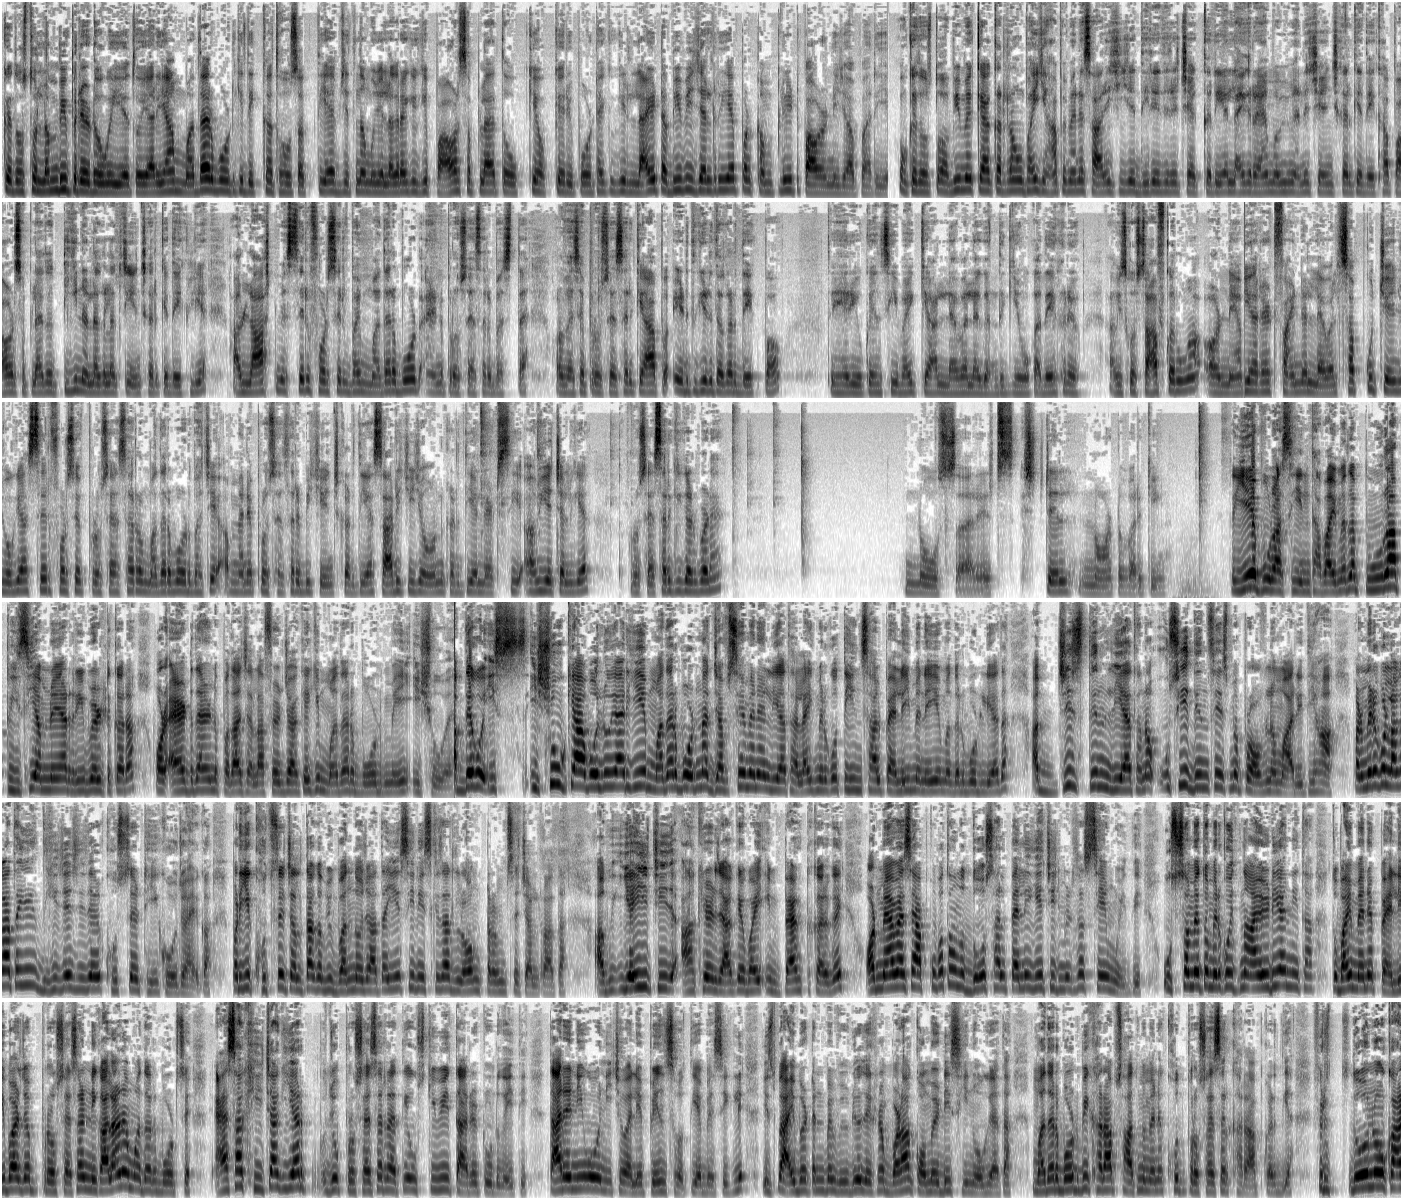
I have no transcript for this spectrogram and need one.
okay दोस्तों, लंबी पीरियड हो गई है तो यार यहाँ मदरबोर्ड की दिक्कत हो सकती है जितना मुझे लग रहा है, क्योंकि पावर सप्लाई तो ओके ओके रिपोर्ट है, क्योंकि लाइट अभी भी जल रही है, पर कंप्लीट पावर नहीं जा पा रही है। ओके दोस्तों, अभी मैं क्या कर रहा हूँ भाई, यहाँ पे मैंने सारी चीज़ें धीरे धीरे चेक करी है लाइक रैम अभी मैंने चेंज करके देखा पावर सप्लाई तो तीन अलग अलग चेंज करके देख लिया। अब लास्ट में सिर्फ़ और सिर्फ़ भाई मदरबोर्ड एंड प्रोसेसर बचता है। और वैसे प्रोसेसर के आप इर्द गिर्द अगर देख पाओ तो हेयर यू कैन सी भाई क्या लेवल है गंदगियों का, देख रहे हो? अब इसको साफ़ करूँगा और नया वी एट फाइनल लेवल सब कुछ चेंज हो गया, सिर्फ़ और सिर्फ़ प्रोसेसर और मदरबोर्ड बचे। अब मैंने प्रोसेसर भी चेंज कर दिया, सारी चीज़ें ऑन कर दिया लेट्स सी अब ये चल गया तो प्रोसेसर की गड़बड़ है? No sir it's still not working तो ये पूरा सीन था भाई। मतलब पूरा पीसी हमने यार रीबिल्ट करा और एट द एंड पता चला फिर जाके कि मदरबोर्ड में ही इशू है। अब देखो इस इशू क्या बोलूँ यार, ये मदरबोर्ड ना जब से मैंने लिया था लाइक मेरे को तीन साल पहले ही मैंने ये मदरबोर्ड लिया था, अब जिस दिन लिया था ना, उसी दिन से इसमें प्रॉब्लम आ रही थी हाँ। पर मेरे को लगा था ये धीरे धीरे खुद से ठीक हो जाएगा, पर ये खुद से चलता कभी बंद हो जाता, ये सीन इसके साथ लॉन्ग टर्म से चल रहा था। अब यही चीज़ आखिर जाके भाई इंपैक्ट कर गई और मैं वैसे आपको बताऊँ तो दो साल पहले ये चीज़ मेरे साथ सेम हुई थी। उस समय तो मेरे को इतना आइडिया नहीं था तो भाई मैंने पहली बार जब प्रोसेसर निकाला ना मदरबोर्ड से, ऐसा खींचा कि यार जो प्रोसेसर रहती है, उसकी भी तारे टूट गई थी। तारे नहीं, वो नीचे वाली पिंस होती है बेसिकली इस पर आई बटन पर वीडियो देखना, बड़ा कॉमेडी सीन हो गया था। मदरबोर्ड भी खराब, साथ में मैंने खुद प्रोसेसर खराब कर दिया। फिर दोनों का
